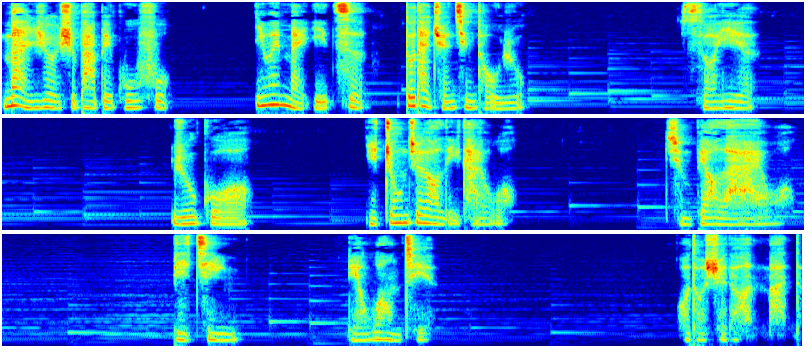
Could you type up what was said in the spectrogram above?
慢热是怕被辜负，因为每一次都太全情投入，所以。如果你终究要离开我，请不要来爱我。毕竟，连忘记我都学得很慢的。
